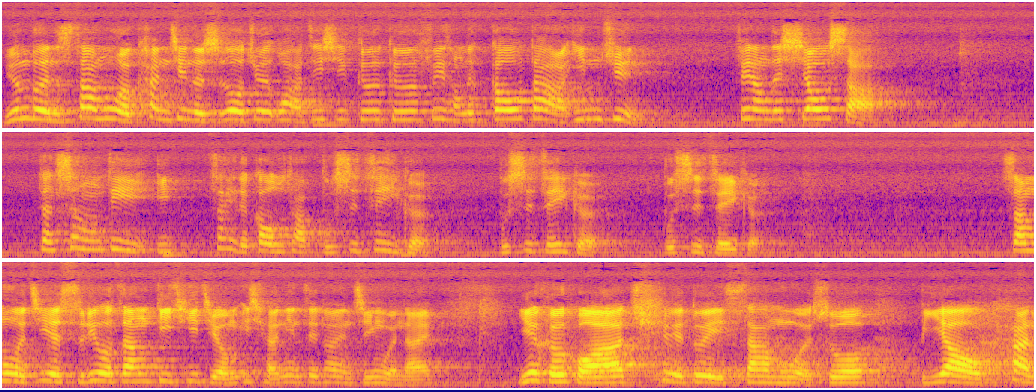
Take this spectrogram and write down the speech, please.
原本萨穆尔看见的时候，觉得哇，这些哥哥非常的高大英俊，非常的潇洒。但上帝一再的告诉他，不是这个，不是这个，不是这个。萨穆尔记的十六章第七节，我们一起来念这段经文来。耶和华却对萨姆尔说：“不要看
